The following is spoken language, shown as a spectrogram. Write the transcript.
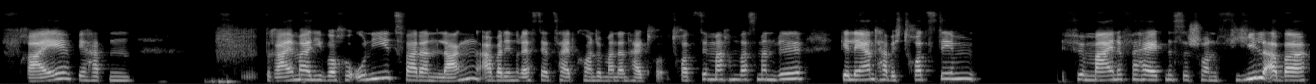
frei. Wir hatten dreimal die Woche Uni, zwar dann lang, aber den Rest der Zeit konnte man dann halt tr trotzdem machen, was man will. Gelernt habe ich trotzdem für meine Verhältnisse schon viel, aber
